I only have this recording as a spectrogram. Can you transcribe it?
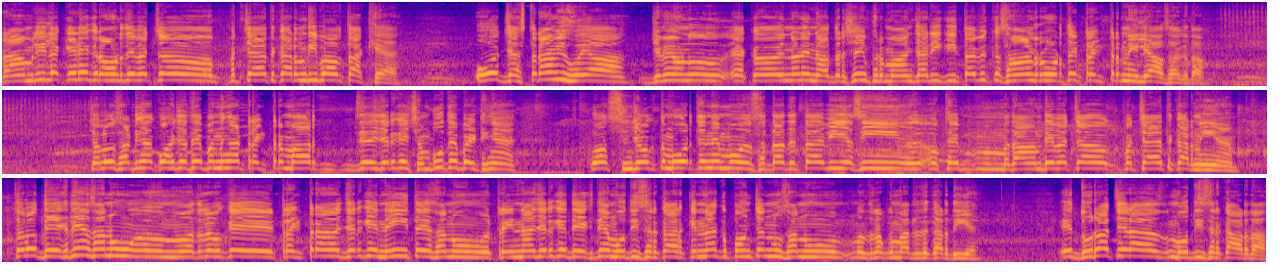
ਰਾਮਲੀਲਾ ਕਿਹੜੇ ਗਰਾਊਂਡ ਦੇ ਵਿੱਚ ਪੰਚਾਇਤ ਕਰਨ ਦੀ ਬਾਬਤ ਆਖਿਆ? ਉਹ ਜਿਸ ਤਰ੍ਹਾਂ ਵੀ ਹੋਇਆ, ਜਿਵੇਂ ਹੁਣ ਇੱਕ ਇਹਨਾਂ ਨੇ ਨਾਦਰਸ਼ਾਹੀ ਫਰਮਾਨ ਜਾਰੀ ਕੀਤਾ ਵੀ ਕਿਸਾਨ ਰੋਡ ਤੇ ਟਰੈਕਟਰ ਨਹੀਂ ਲਿਆ ਸਕਦਾ। ਚਲੋ ਸਾਡੀਆਂ ਕੁਝ ਜਥੇਬੰਦੀਆਂ ਟਰੈਕਟਰ ਮਾਰ ਦੇ ਜਰਗੇ ਸ਼ੰਭੂ ਤੇ ਬੈਠੀਆਂ। ਉਹ ਸੰਯੁਕਤ ਮੋਰਚੇ ਨੇ ਮ- ਸੱਦਾ ਦਿੱਤਾ ਵੀ ਅਸੀਂ ਉੱਥੇ ਮੈਦਾਨ ਦੇ ਵਿੱਚ ਪੰਚਾਇਤ ਕਰਨੀ ਆ ਚਲੋ ਦੇਖਦੇ ਆ ਸਾਨੂੰ ਮਤਲਬ ਕਿ ਟਰੈਕਟਰਾਂ ਜਰਗੇ ਨਹੀਂ ਤੇ ਸਾਨੂੰ, ਟ੍ਰੇਨਾਂ ਜਰਗੇ ਦੇਖਦੇ ਆ ਮੋਦੀ ਸਰਕਾਰ ਕਿੰਨਾ ਕੁ ਪਹੁੰਚਣ ਨੂੰ ਸਾਨੂੰ, ਮਤਲਬ ਕਿ ਮਦਦ ਕਰਦੀ ਹੈ। ਇਹ ਦੋਹਰਾ ਚਿਹਰਾ ਮੋਦੀ ਸਰਕਾਰ ਦਾ।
